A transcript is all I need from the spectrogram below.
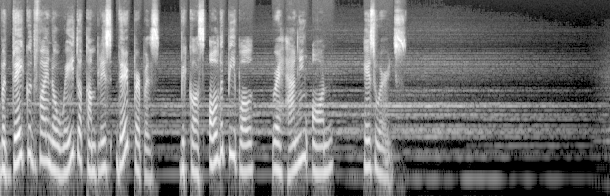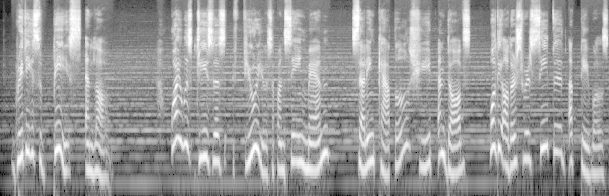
but they could find no way to accomplish their purpose because all the people were hanging on his words. Greetings of peace and love. Why was Jesus furious upon seeing men selling cattle, sheep, and doves while the others were seated at tables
